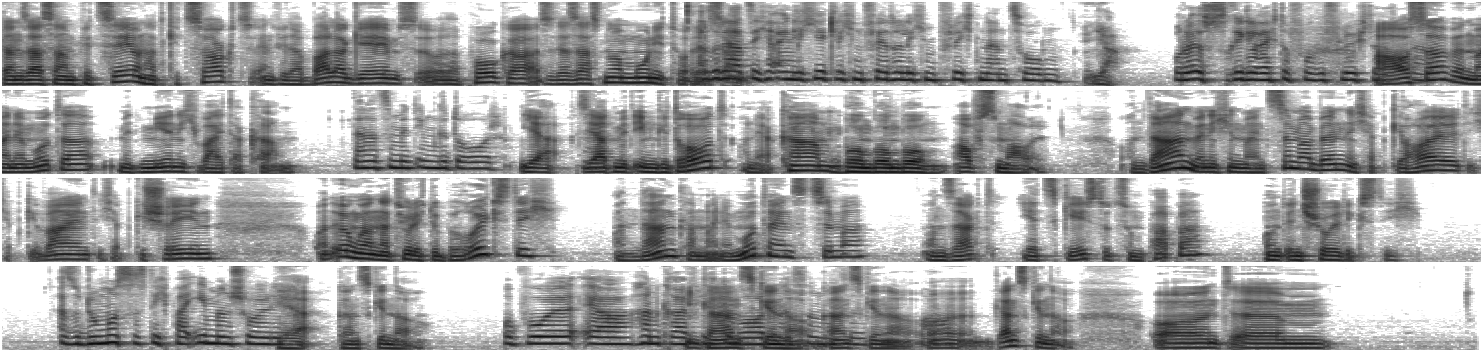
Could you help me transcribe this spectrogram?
Dann saß er am PC und hat gezockt, entweder Ballergames oder Poker. Also der saß nur am Monitor. Also der hat sich eigentlich jeglichen väterlichen Pflichten entzogen. Ja. Oder ist regelrecht davor geflüchtet. Außer Ja. wenn meine Mutter mit mir nicht weiterkam. Dann hat sie mit ihm gedroht. Ja, sie hat mit ihm gedroht und er kam, bum, bum, bum, aufs Maul. Und dann, wenn ich in mein Zimmer bin, ich habe geheult, ich habe geweint, ich habe geschrien. Und irgendwann natürlich, du beruhigst dich. Und dann kam meine Mutter ins Zimmer und sagt, jetzt gehst du zum Papa und entschuldigst dich. Also du musstest dich bei ihm entschuldigen, Ja, ganz genau. obwohl er handgreiflich Ganz geworden genau, ist. und ganz so. genau, Wow. äh, ganz genau. Und ähm,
